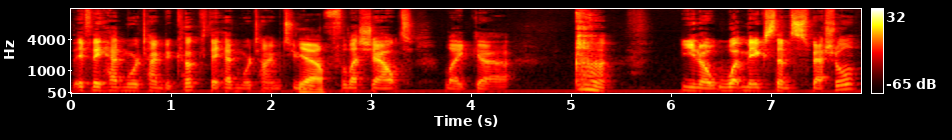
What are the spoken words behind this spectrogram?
if they had more time to cook. They had more time to Yeah. flesh out like. Uh, you know what makes them special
